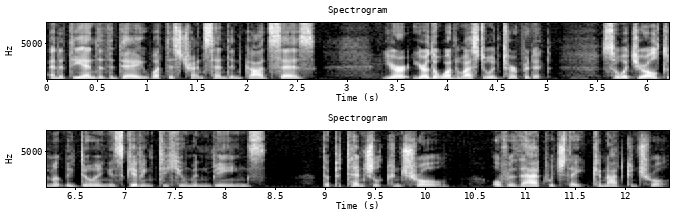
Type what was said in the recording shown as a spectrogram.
and at the end of the day, what this transcendent God says, you're, you're the one who has to interpret it. So, what you're ultimately doing is giving to human beings the potential control over that which they cannot control.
